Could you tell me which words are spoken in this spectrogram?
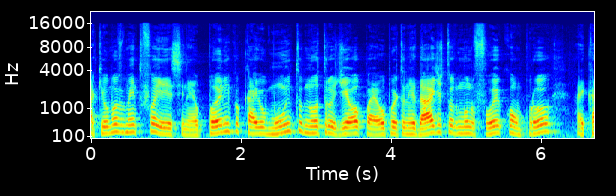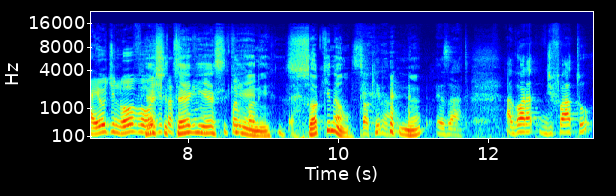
Aqui o movimento foi esse, né? O pânico caiu muito, no outro dia, opa, é oportunidade, todo mundo foi, comprou, aí caiu de novo, hoje está Hashtag SQN. Só que não. Só que não. né? Exato. Agora, de fato,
